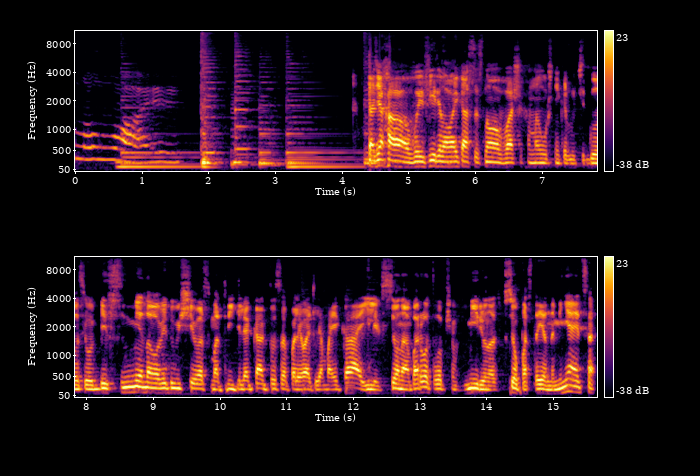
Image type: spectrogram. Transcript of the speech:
лавай. Тадяха, в эфире Лавайкас, и снова в ваших наушниках звучит голос его бессменного ведущего, смотрителя кактуса, поливателя маяка, или все наоборот. В общем, в мире у нас все постоянно меняется,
